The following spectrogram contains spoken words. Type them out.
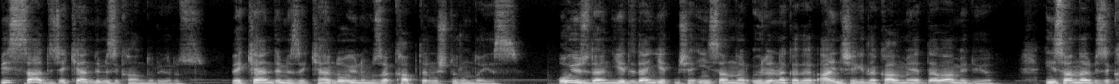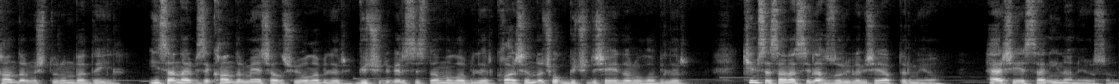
Biz sadece kendimizi kandırıyoruz. Ve kendimizi kendi oyunumuza kaptırmış durumdayız. O yüzden 7'den 70'e insanlar ölene kadar aynı şekilde kalmaya devam ediyor. İnsanlar bizi kandırmış durumda değil. İnsanlar bizi kandırmaya çalışıyor olabilir. Güçlü bir sistem olabilir. Karşında çok güçlü şeyler olabilir. Kimse sana silah zoruyla bir şey yaptırmıyor. Her şeye sen inanıyorsun.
